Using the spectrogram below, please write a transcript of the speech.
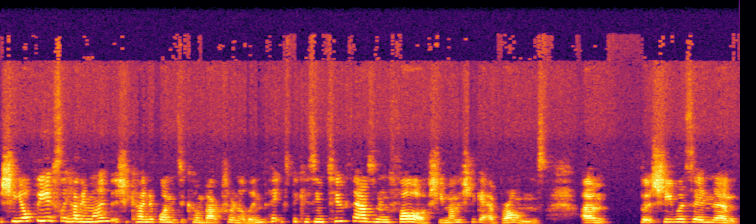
she obviously had in mind that she kind of wanted to come back for an Olympics because in 2004 she managed to get a bronze. Um, but she was in um,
